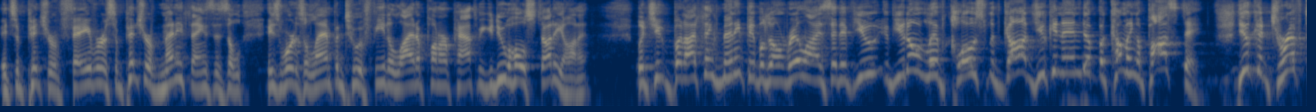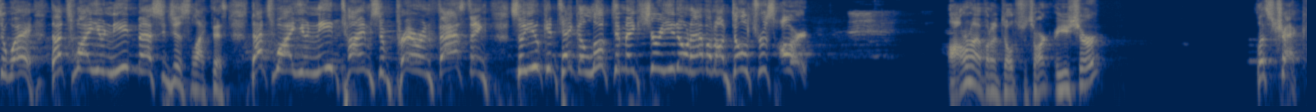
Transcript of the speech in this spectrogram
It's a picture of favor. It's a picture of many things. A, his word is a lamp unto a feet, a light upon our path. We could do a whole study on it. But you, but I think many people don't realize that if you if you don't live close with God, you can end up becoming apostate. You could drift away. That's why you need messages like this. That's why you need times of prayer and fasting so you can take a look to make sure you don't have an adulterous heart. I don't have an adulterous heart. Are you sure? Let's check.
